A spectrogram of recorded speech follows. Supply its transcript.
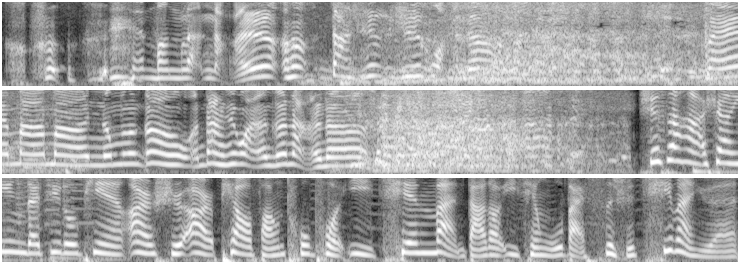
懵了。哪儿啊？大使使馆呢？喂，妈妈，你能不能告诉我大使馆搁哪儿呢？十四号上映的纪录片《二十二》票房突破一千万，达到一千五百四十七万元。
